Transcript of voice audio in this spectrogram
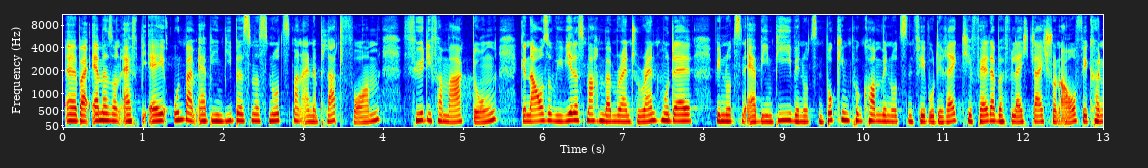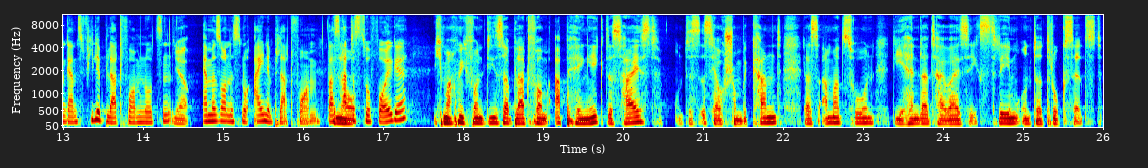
äh, bei Amazon FBA und beim Airbnb-Business nutzt man eine Plattform für die Vermarktung, genauso wie wir das machen beim Rent-to-Rent-Modell. Wir nutzen Airbnb, wir nutzen Booking.com, wir nutzen Fevo Direkt. Hier fällt aber vielleicht gleich schon auf, wir können ganz viele Plattformen nutzen. Ja. Amazon ist nur eine Plattform. Was genau. hat das zur Folge? Ich mache mich von dieser Plattform abhängig. Das heißt, und das ist ja auch schon bekannt, dass Amazon die Händler teilweise extrem unter Druck setzt.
